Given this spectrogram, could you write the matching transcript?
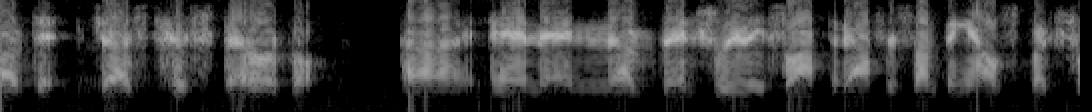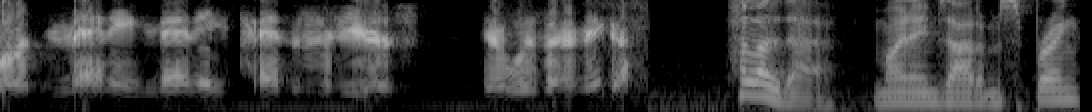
loved it, just hysterical. Uh, and then eventually they swapped it out for something else, but for many, many tens of years, it was an Amiga. Hello there, my name's Adam Spring,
